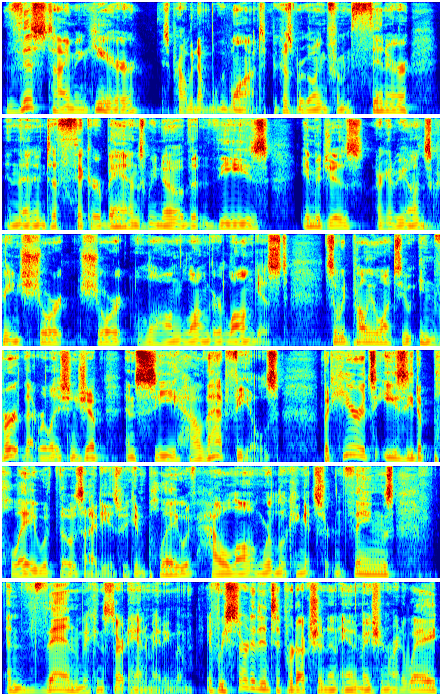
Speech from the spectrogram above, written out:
this timing here is probably not what we want because we're going from thinner and then into thicker bands. We know that these images are going to be on screen short, short, long, longer, longest. So we'd probably want to invert that relationship and see how that feels. But here it's easy to play with those ideas. We can play with how long we're looking at certain things, and then we can start animating them. If we started into production and animation right away,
